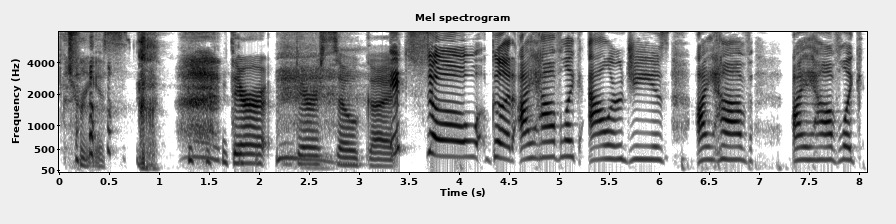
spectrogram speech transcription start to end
trees. they're they're so good. it's so good. I have like allergies. I have I have like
